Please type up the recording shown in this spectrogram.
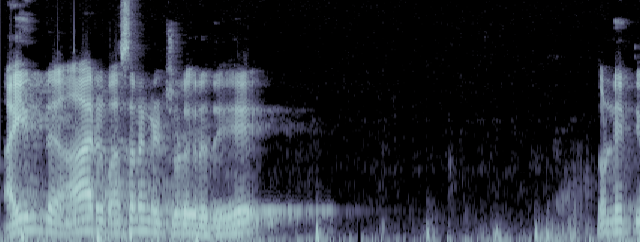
ஐந்து ஆறு வசனங்கள் சொல்லுகிறது. தொண்ணூற்றி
